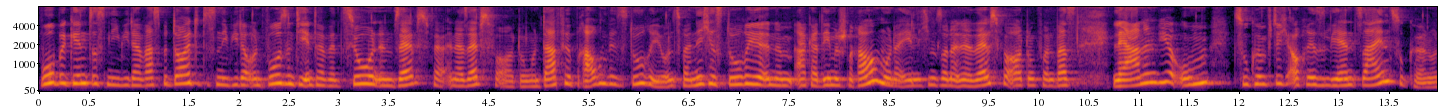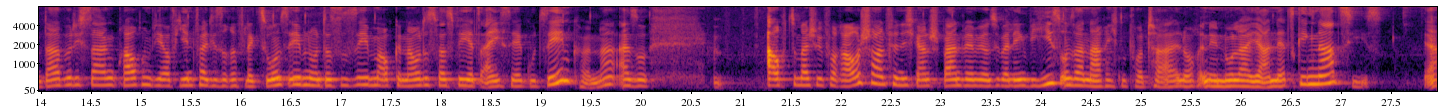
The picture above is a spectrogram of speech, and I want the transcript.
wo beginnt es nie wieder, was bedeutet es nie wieder und wo sind die Interventionen in, der Selbstverordnung. Und dafür brauchen wir Historie. Und zwar nicht Historie in einem akademischen Raum oder ähnlichem, sondern in der Selbstverordnung von was lernen wir, um zukünftig auch resilient sein zu können. Und da würde ich sagen, brauchen wir auf jeden Fall diese Reflexionsebene. Und das ist eben auch genau das, ist, was wir jetzt eigentlich sehr gut sehen können. Ne? Also auch zum Beispiel vorausschauen finde ich ganz spannend, wenn wir uns überlegen, wie hieß unser Nachrichtenportal noch in den Nullerjahren, Netz gegen Nazis. Ja,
